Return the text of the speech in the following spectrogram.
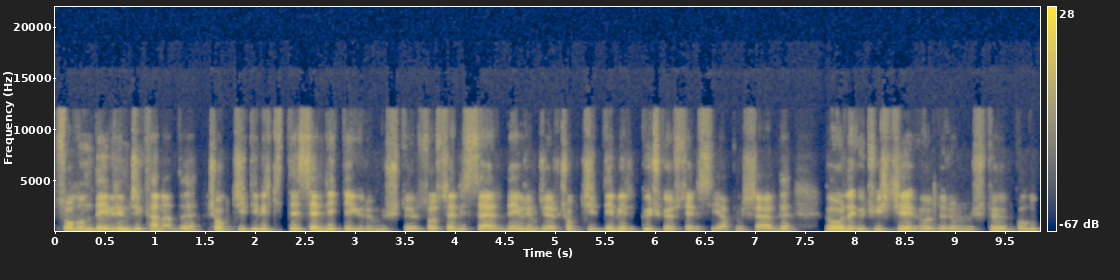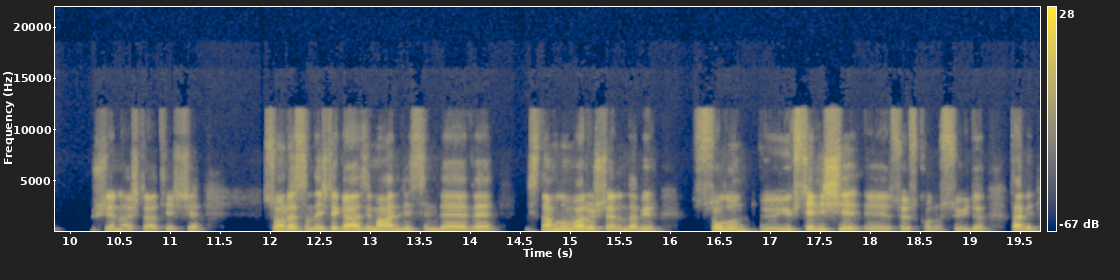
solun devrimci kanadı çok ciddi bir kitlesellikle yürümüştü. Sosyalistler, devrimciler çok ciddi bir güç gösterisi yapmışlardı ve orada 3 işçi öldürülmüştü. Kolluk güçlerinin açtığı ateşe. Sonrasında işte Gazi Mahallesi'nde ve İstanbul'un varoşlarında bir solun e, yükselişi e, söz konusuydu. Tabii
